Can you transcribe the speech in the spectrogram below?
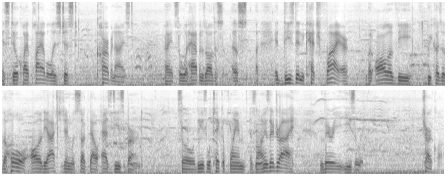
It's still quite pliable it's just carbonized right? So what happens all this uh, it, these didn't catch fire but all of the because of the hole all of the oxygen was sucked out as these burned. So these will take a flame as long as they're dry very easily. Char cloth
